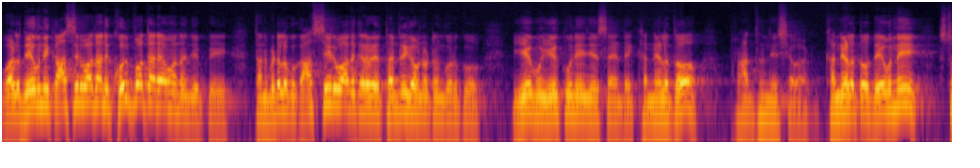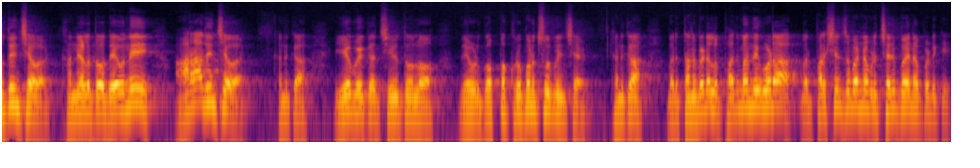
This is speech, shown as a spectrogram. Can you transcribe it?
వాళ్ళు దేవునికి ఆశీర్వాదాన్ని కోల్పోతారేమో అని చెప్పి తన బిడ్డలకు ఒక ఆశీర్వాదకరమైన తండ్రిగా ఉండటం కొరకు ఏబు ఏకూనేం చేస్తాయంటే కన్నెళ్ళతో కన్నీళ్ళతో ప్రార్థన చేసేవాడు. కన్నెలతో దేవుని స్తుతించేవాడు. కన్నెలతో దేవుని ఆరాధించేవాడు. కనుక ఏబు యొక్క జీవితంలో దేవుడు గొప్ప కృపను చూపించాడు. కనుక మరి తన బిడ్డలు పది మంది కూడా మరి పరీక్షించబడినప్పుడు చనిపోయినప్పటికీ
